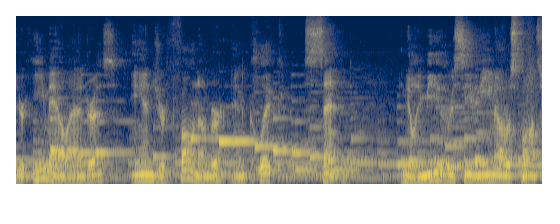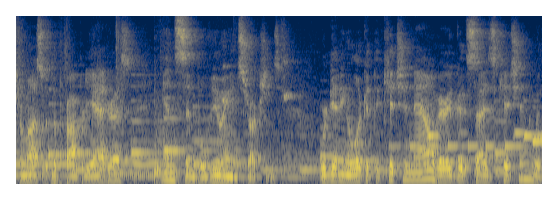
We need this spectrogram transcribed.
your email address, and your phone number and click send. And you'll immediately receive an email response from us with the property address and simple viewing instructions. We're getting a look at the kitchen now, very good sized kitchen with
